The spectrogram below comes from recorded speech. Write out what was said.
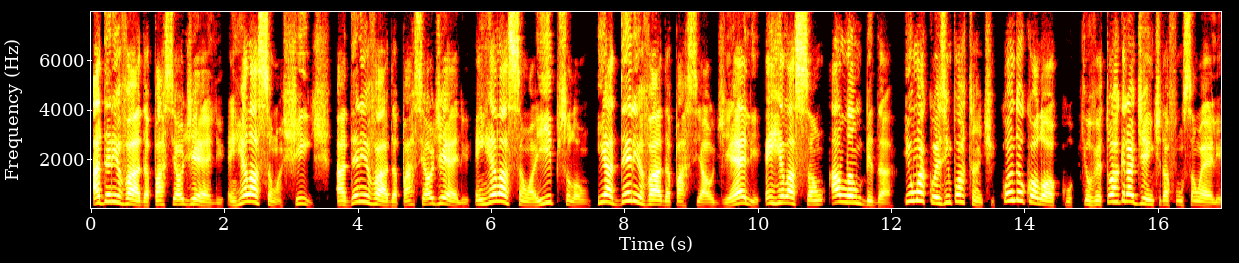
A derivada parcial de L em relação a x, a derivada parcial de L em relação a y e a derivada parcial de L em relação a lambda. E uma coisa importante, quando eu coloco que o vetor gradiente da função L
